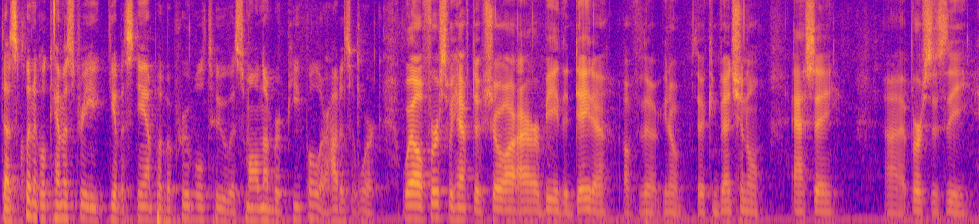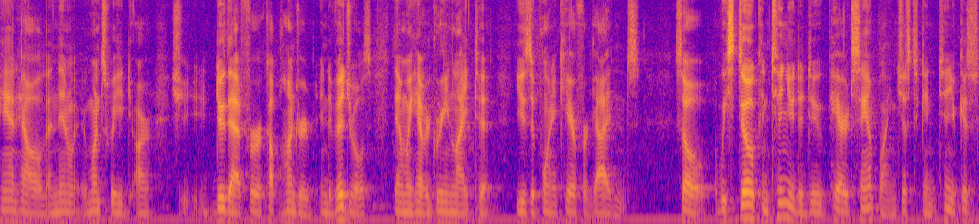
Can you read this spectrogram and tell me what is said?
does clinical chemistry give a stamp of approval to a small number of people, or how does it work? Well, first we have to show our IRB the data of the, you know, the conventional assay uh, versus the handheld, and then once we are, do that for a couple hundred individuals, then we have a green light to use the point of care for guidance. So we still continue to do paired sampling just to continue, because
